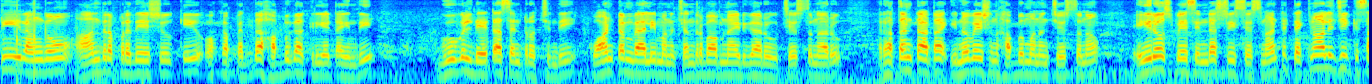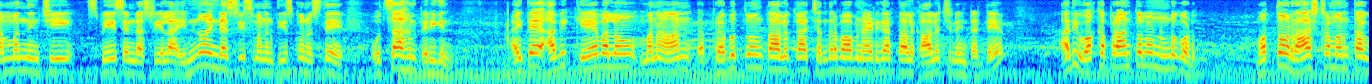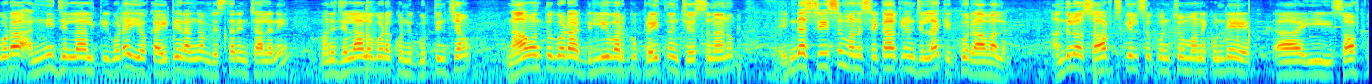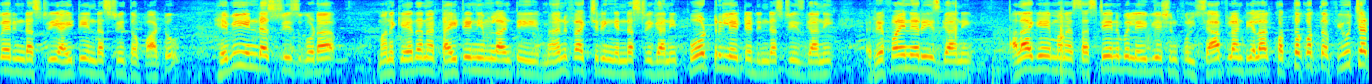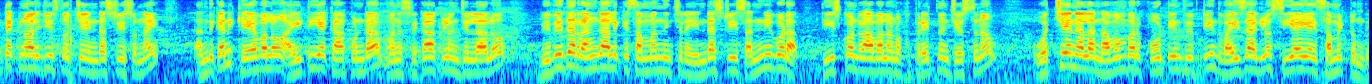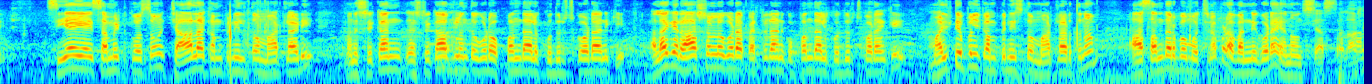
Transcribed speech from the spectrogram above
IT రంగం ఆంధ్రప్రదేశ్కి ఒక పెద్ద హబ్గా క్రియేట్ అయింది. గూగుల్ డేటా సెంటర్ వచ్చింది. క్వాంటమ్ వ్యాలీ మన చంద్రబాబు నాయుడు గారు చేస్తున్నారు. రతన్ టాటా ఇన్నోవేషన్ హబ్ మనం చేస్తున్నాం. ఏరోస్పేస్ ఇండస్ట్రీస్ చేస్తున్నాం. అంటే టెక్నాలజీకి సంబంధించి స్పేస్ ఇండస్ట్రీ ఇలా ఎన్నో ఇండస్ట్రీస్ మనం తీసుకొని వస్తే ఉత్సాహం పెరిగింది. అయితే అవి కేవలం మన ప్రభుత్వం తాలూకా చంద్రబాబు నాయుడు గారి తాలూకా ఆలోచన ఏంటంటే అది ఒక ప్రాంతంలో ఉండకూడదు మొత్తం రాష్ట్రం అంతా కూడా అన్ని జిల్లాలకి కూడా ఈ యొక్క ఐటీ రంగం విస్తరించాలని మన జిల్లాలో కూడా కొన్ని గుర్తించాం. నా వంతు కూడా ఢిల్లీ వరకు ప్రయత్నం చేస్తున్నాను. ఇండస్ట్రీస్ మన శ్రీకాకుళం జిల్లాకి ఎక్కువ రావాలని. అందులో సాఫ్ట్ స్కిల్స్ కొంచెం మనకుండే ఈ సాఫ్ట్వేర్ ఇండస్ట్రీ ఐటీ ఇండస్ట్రీతో పాటు హెవీ ఇండస్ట్రీస్ కూడా మనకి ఏదైనా టైటేనియం లాంటి మ్యానుఫ్యాక్చరింగ్ ఇండస్ట్రీ కానీ పోర్ట్ రిలేటెడ్ ఇండస్ట్రీస్ కానీ రిఫైనరీస్ కానీ అలాగే మన సస్టైనబుల్ ఏవియేషన్ ఫుల్ షాఫ్ లాంటి ఇలా కొత్త కొత్త ఫ్యూచర్ టెక్నాలజీస్తో వచ్చే ఇండస్ట్రీస్ ఉన్నాయి. అందుకని కేవలం ఐటీఏ కాకుండా మన శ్రీకాకుళం జిల్లాలో వివిధ రంగాలకి సంబంధించిన ఇండస్ట్రీస్ అన్నీ కూడా తీసుకొని రావాలని ఒక ప్రయత్నం చేస్తున్నాం. వచ్చే నెల నవంబర్ ఫోర్టీన్త్ ఫిఫ్టీన్త్ వైజాగ్లో సిఐఐ సమిట్ ఉంది. సిఐఐ సమిట్ కోసం చాలా కంపెనీలతో మాట్లాడి మన శ్రీకాం శ్రీకాకుళంతో కూడా ఒప్పందాలు కుదుర్చుకోవడానికి అలాగే రాష్ట్రంలో కూడా పెట్టడానికి ఒప్పందాలు కుదుర్చుకోవడానికి మల్టిపుల్ కంపెనీస్తో మాట్లాడుతున్నాం. ఆ సందర్భం వచ్చినప్పుడు అవన్నీ కూడా అనౌన్స్ చేస్తారు.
